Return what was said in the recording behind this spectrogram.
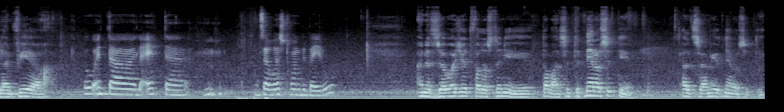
لأن فيها وانت لقيت تزوجت هون ببيروت؟ أنا تزوجت فلسطينيه طبعا سنة 62 1962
